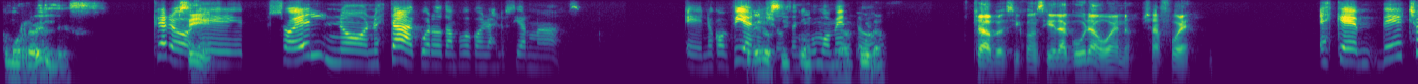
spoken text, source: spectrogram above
como rebeldes. Claro, Sí. eh, Joel no, no está de acuerdo tampoco con las luciernas. Eh, no confía en ellos sí en ningún la momento. cura. Claro, pero si consigue la cura, bueno, ya fue. Es que, de hecho,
